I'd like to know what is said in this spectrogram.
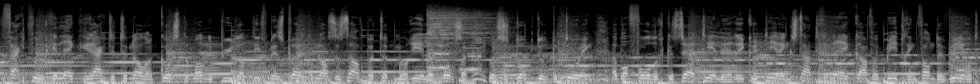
vecht voor gelijke rechten ten allen koste. Manipulatief misbruik omdat ze zelf met het morele morsen. Los het op door betooiing en wat voldertjes uitdelen. Recrutering staat gelijk aan verbetering van de wereld.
